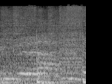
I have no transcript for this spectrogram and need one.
baby.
